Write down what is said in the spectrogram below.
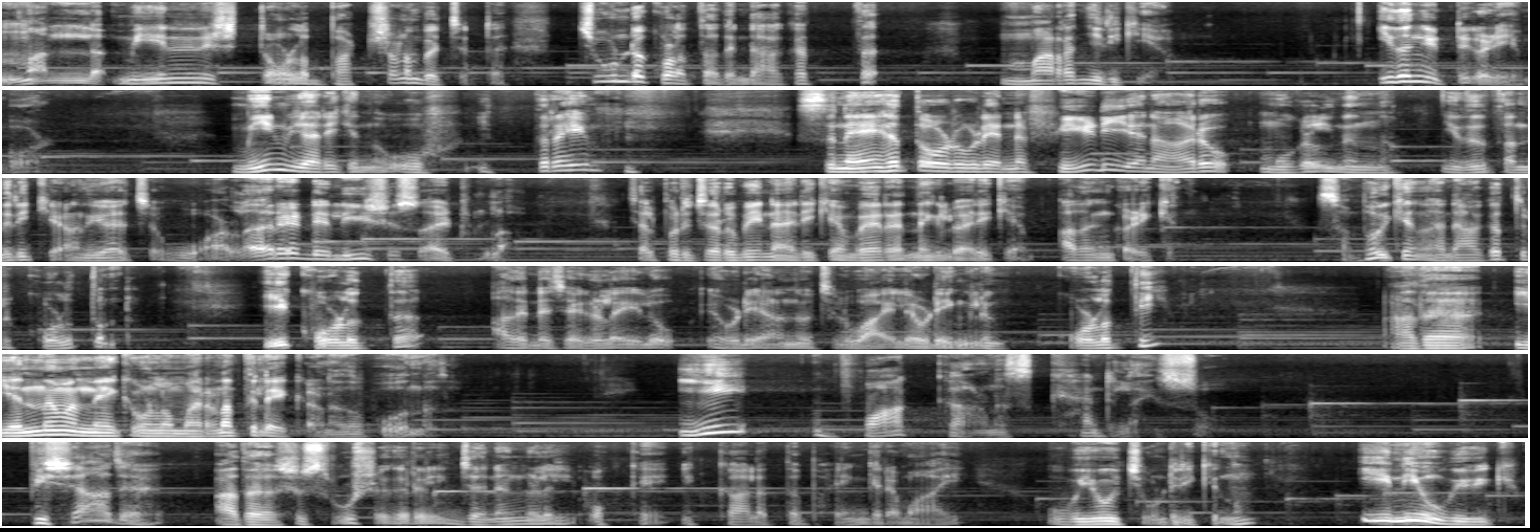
നല്ല മീനിന് ഇഷ്ടമുള്ള ഭക്ഷണം വെച്ചിട്ട് ചൂണ്ടക്കുളത്ത് അതിന്റെ അകത്ത് മറഞ്ഞിരിക്കുക. ഇതങ്ങ് ഇട്ട് കഴിയുമ്പോൾ മീൻ വിചാരിക്കുന്നു ഓ ഇത്രയും സ്നേഹത്തോടുകൂടി എന്നെ ഫീഡ് ചെയ്യാൻ ആരോ മുകളിൽ നിന്ന് ഇത് തന്നിരിക്കുകയാണെന്ന് വിചാരിച്ച വളരെ ഡെലീഷ്യസ് ആയിട്ടുള്ള ചിലപ്പോൾ ഒരു ചെറുമീനായിരിക്കാം വേറെ എന്തെങ്കിലും ആയിരിക്കാം അതങ്ങ് കഴിക്കുന്നു സംഭവിക്കുന്നത് അതിന്റെ അകത്തൊരു കൊളുത്തുണ്ട്. ഈ കൊളുത്ത് അതിന്റെ ചെകിളയിലോ എവിടെയാണെന്ന് വെച്ചാൽ വായിലെവിടെയെങ്കിലും കൊളുത്തി അത് എന്നും എന്നേക്കുമുള്ള മരണത്തിലേക്കാണ് അത് പോകുന്നത്. ഈ വാക്കാണ് സ്കാൻഡലൈസോ പിശാജ് അത് ശുശ്രൂഷകരിൽ ജനങ്ങളിൽ ഒക്കെ ഇക്കാലത്ത് ഭയങ്കരമായി ഉപയോഗിച്ചുകൊണ്ടിരിക്കുന്നു. ഇനി ഉപയോഗിക്കും.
